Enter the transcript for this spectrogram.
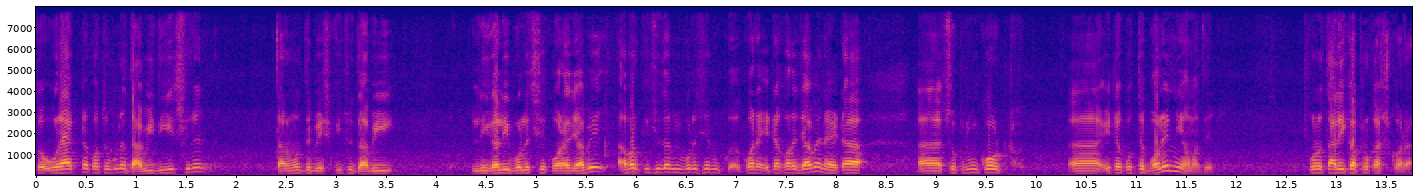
তো ওরা একটা কতগুলো দাবি দিয়েছিলেন, তার মধ্যে বেশ কিছু দাবি লিগালি বলেছে করা যাবে, আবার কিছু দাবি বলেছেন করা, এটা করা যাবে না, এটা সুপ্রিম কোর্ট এটা করতে বলেননি আমাদের। কোনো তালিকা প্রকাশ করা।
